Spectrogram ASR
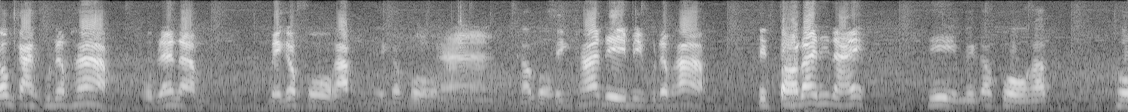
ต้องการคุณภาพผมแนะนำ เมกาโฟครับเมกาโฟอ่าครับผมสินค้าดีมีคุณภาพ ติดต่อได้ที่ไหน ที่เมกาโฟครับ โทร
